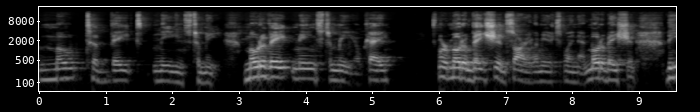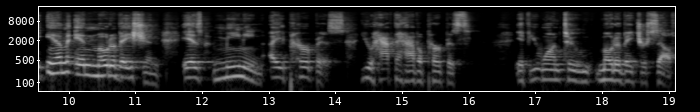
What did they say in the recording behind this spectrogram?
motivate means to me. Motivate means to me, okay? Or motivation, sorry, let me explain that. Motivation. The M in motivation is meaning, a purpose. You have to have a purpose if you want to motivate yourself.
